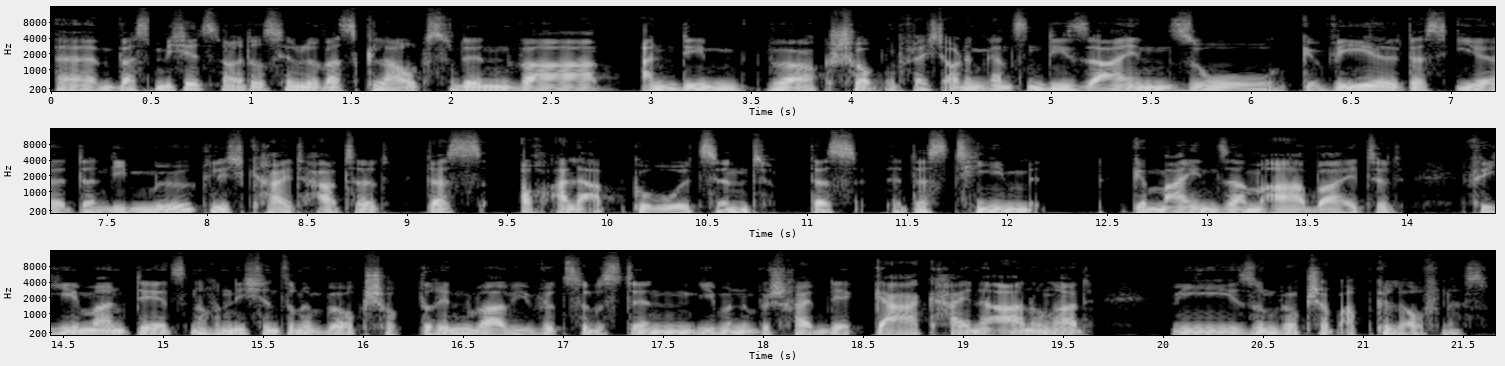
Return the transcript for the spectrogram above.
Ähm, was mich jetzt noch interessieren würde, was glaubst du denn, war an dem Workshop und vielleicht auch dem ganzen Design so gewählt, dass ihr dann die Möglichkeit hattet, dass auch alle abgeholt sind, dass das Team gemeinsam arbeitet. Für jemand, der jetzt noch nicht in so einem Workshop drin war, wie würdest du das denn jemandem beschreiben, der gar keine Ahnung hat, wie so ein Workshop abgelaufen ist?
